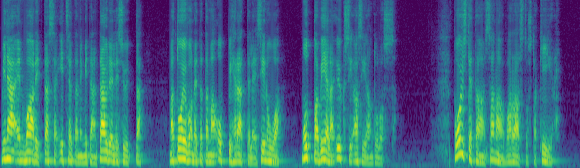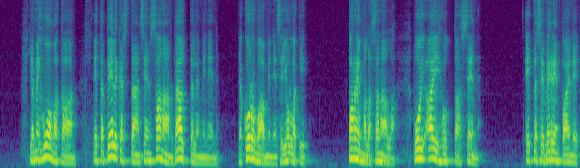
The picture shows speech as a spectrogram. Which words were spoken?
Minä en vaadi tässä itseltäni mitään täydellisyyttä. Mä toivon, että tämä oppi herättelee sinua, mutta vielä yksi asia on tulossa. Poistetaan sana varastosta kiire. Ja me huomataan, että pelkästään sen sanan vältteleminen ja korvaaminen se jollakin paremmalla sanalla voi aiheuttaa sen, että se verenpaine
